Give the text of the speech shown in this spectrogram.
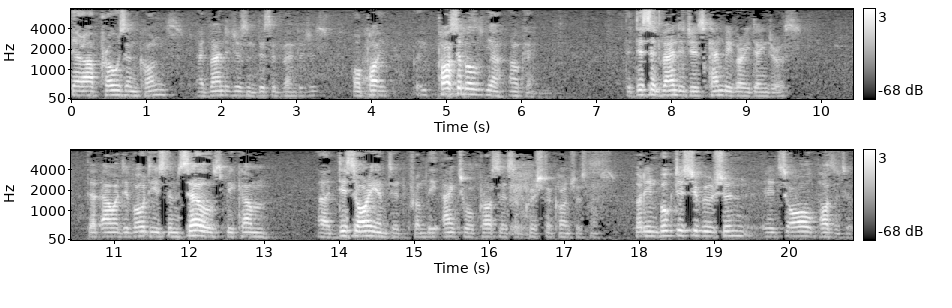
there are pros and cons, advantages and disadvantages, or po- possible, yeah, okay. The disadvantages can be very dangerous. That our devotees themselves become uh, disoriented from the actual process of Krishna consciousness. But in book distribution, it's all positive.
